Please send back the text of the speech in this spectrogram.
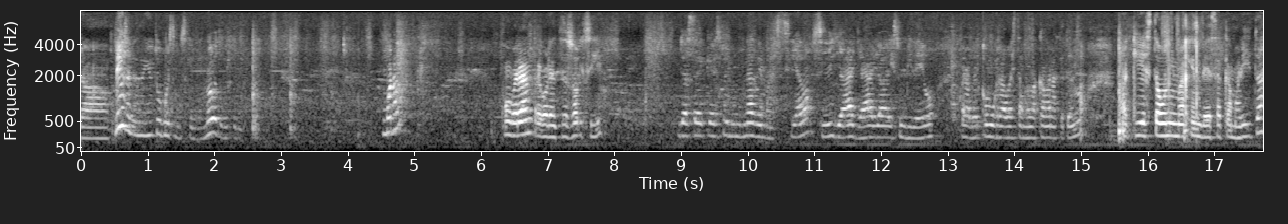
Hola, amigos YouTube, estamos aquí en un nuevo. Bueno, como verán, traigo lentes de sol, sí. Ya sé que esto ilumina demasiado, sí, ya, ya, ya hice un video para ver cómo graba esta nueva cámara que tengo. Aquí está una imagen de esa camarita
